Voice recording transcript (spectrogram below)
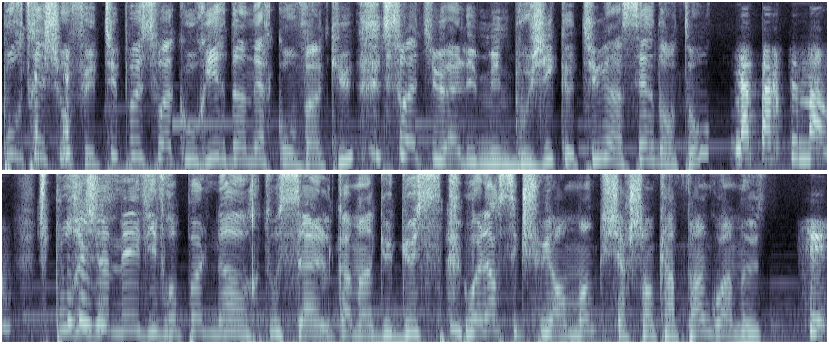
Pour te réchauffer, tu peux soit courir d'un air convaincu, soit tu allumes une bougie que tu insères dans ton... L'appartement. Je pourrais jamais vivre au pôle Nord, tout seul, comme un gugus. Ou alors c'est que je suis en manque, cherchant qu'un pingouin me... Sus.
